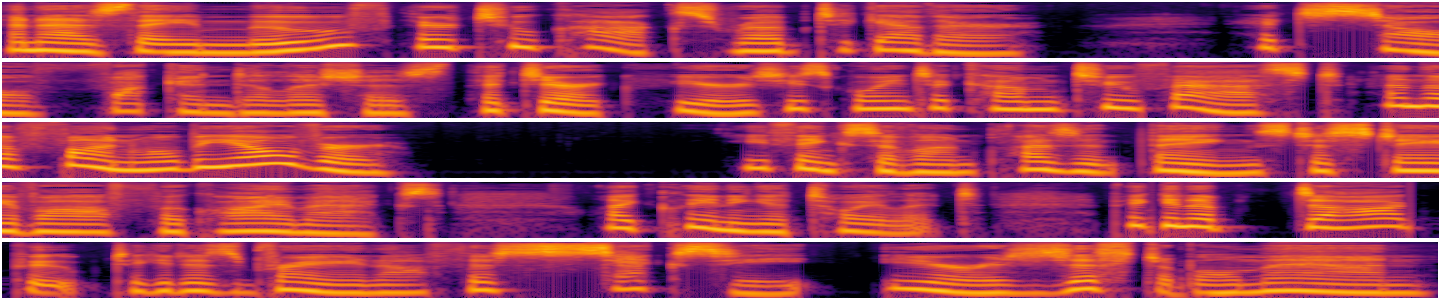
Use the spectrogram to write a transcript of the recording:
and as they move, their two cocks rub together. It's so fucking delicious that Derek fears he's going to come too fast and the fun will be over. He thinks of unpleasant things to stave off the climax, like cleaning a toilet, picking up dog poop to get his brain off this sexy, irresistible man.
